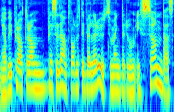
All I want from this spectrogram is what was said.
Ja, vi pratar om presidentvalet i Belarus som ägde rum i söndags.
